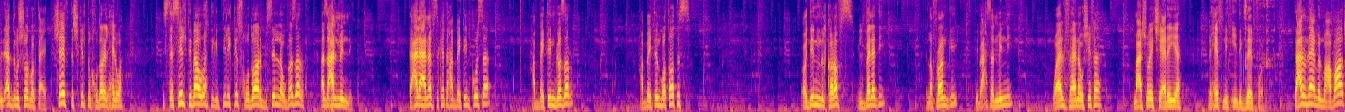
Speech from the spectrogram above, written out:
بنقدم الشوربة بتاعتنا شايف تشكيلة الخضار الحلوة؟ استسهلت بقى ورحت جبت لي كيس خضار بسلة وجزر أزعل منك. تعالي على نفسك هات حبيتين كوسة حبيتين جزر حبيتين بطاطس عودين من الكرفس البلدي الأفرنجي تبقى أحسن مني وألف هنا وشفا مع شوية شعرية بحفنة إيدك زي الفل. تعالوا نعمل مع بعض.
